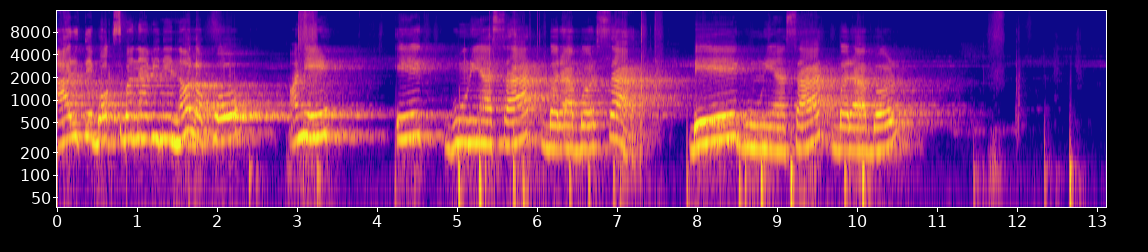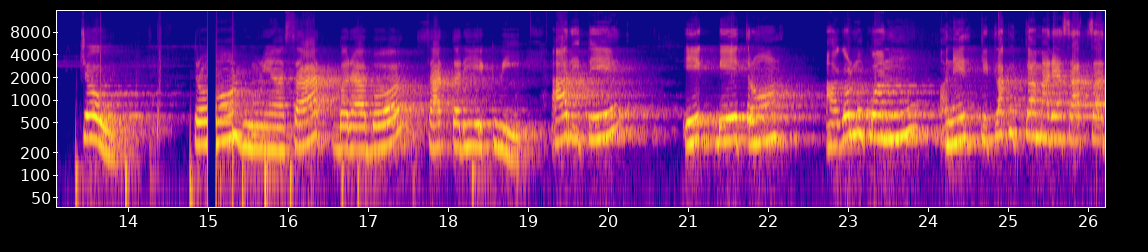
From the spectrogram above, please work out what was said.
આ રીતે બોક્સ બનાવીને ન લખો અને એક ગુણ્યા સાત બરાબર સાત. બે ગુણ્યા સાત બરાબર ચૌદ. ત્રણ ગુણ્યા સાત બરાબર સાત તરી એકવી. આ રીતે એક, બે, ત્રણ આગળ મૂકવાનું અને કેટલા કૂદકા માર્યા સાત સાત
